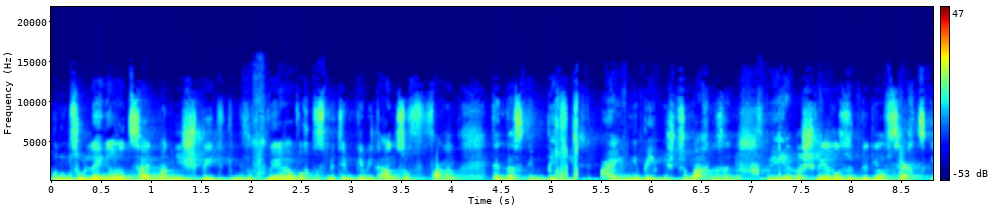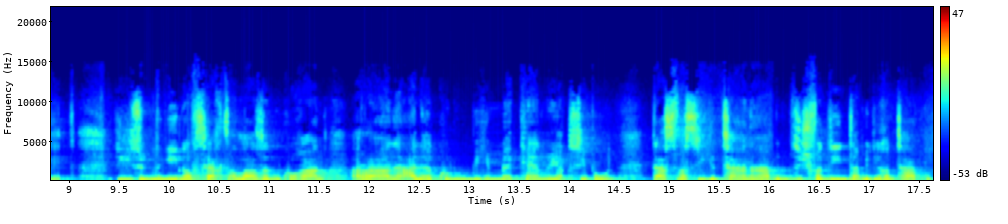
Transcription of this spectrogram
Und umso längere Zeit man nicht betet, umso schwerer wird es mit dem Gebet anzufangen. Denn das Gebet, ein Gebet nicht zu machen, ist eine schwere, schwere Sünde, die aufs Herz geht. Die Sünden gehen aufs Herz. Allah sagt im Koran, Rana ala kulubihim yaksibun. Das, was sie getan haben, sich verdient haben mit ihren Taten,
